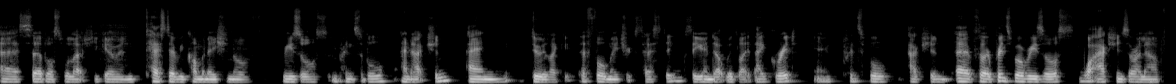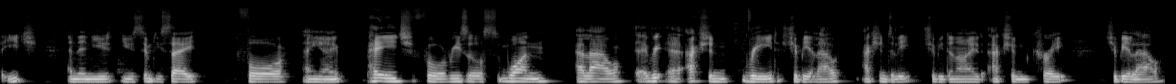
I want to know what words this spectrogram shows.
uh, Cerbos will actually go and test every combination of resource and principle and action and do like a full matrix testing. So you end up with like that grid, you know, principle, action, uh, for a principle resource, what actions are allowed for each. And then you, you simply say for, uh, you know, page for resource one, allow every uh, action read should be allowed, action delete should be denied, action create should be allowed.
